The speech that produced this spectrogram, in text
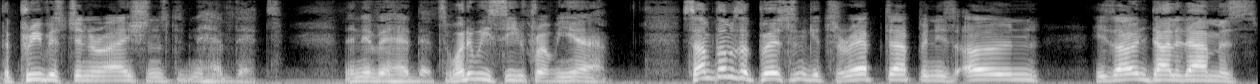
The previous generations didn't have that. They never had that. So what do we see from here? Sometimes a person gets wrapped up in his own, his own daled amos,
